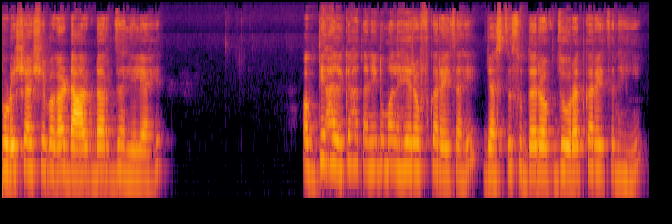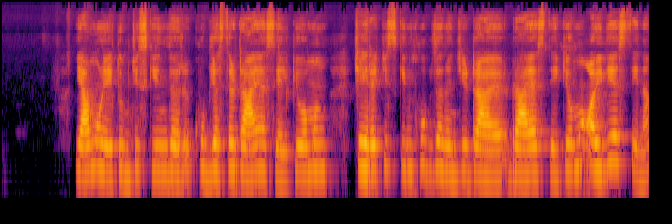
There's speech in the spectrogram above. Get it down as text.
थोडेसे असे बघा डार्क डार्क झालेले आहेत. अगदी हलक्या हाताने तुम्हाला हे रफ करायचं आहे. जास्तसुद्धा रफ जोरात करायचं नाही यामुळे तुमची स्किन जर खूप जास्त ड्राय असेल किंवा मग चेहऱ्याची स्किन खूप जणांची ड्राय ड्राय असते किंवा मग ऑइली असते ना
